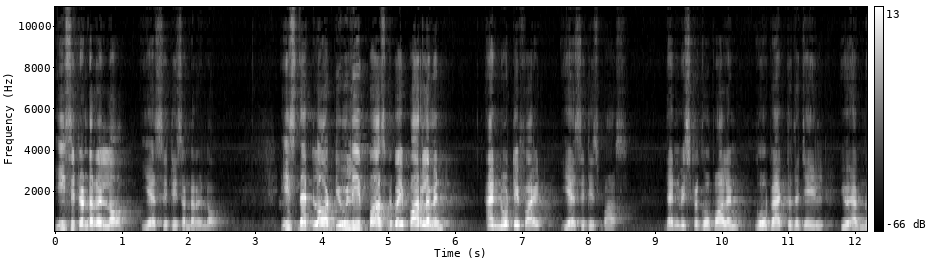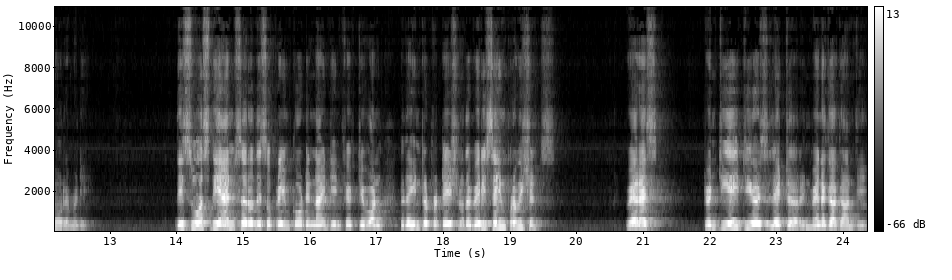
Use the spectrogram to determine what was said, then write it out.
Is it under a law? Yes, it is under a law. Is that law duly passed by Parliament and notified? Yes, it is passed. Then, Mr. Gopalan, go back to the jail. You have no remedy. This was the answer of the Supreme Court in 1951 to the interpretation of the very same provisions. Whereas 28 years later in Maneka Gandhi,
